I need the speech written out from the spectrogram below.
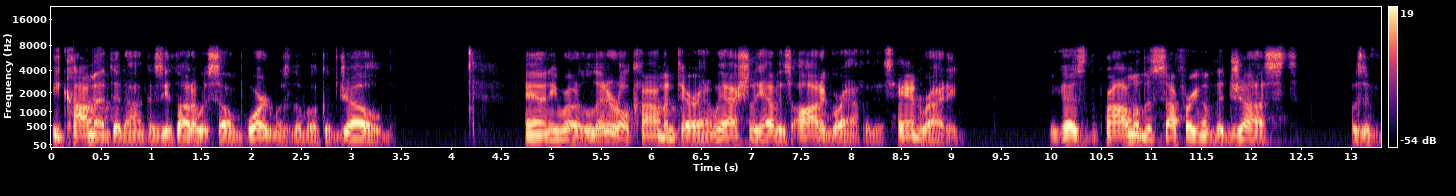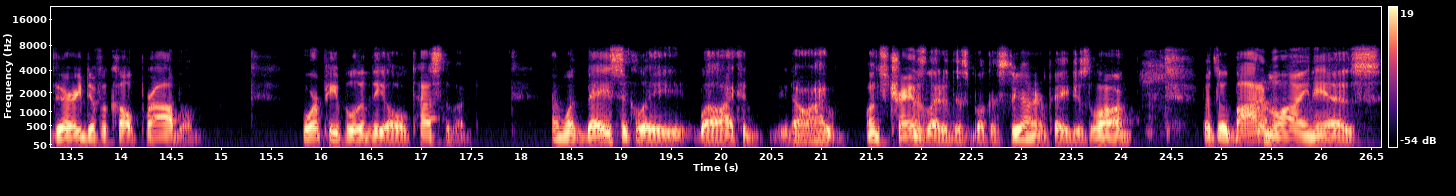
he commented on because he thought it was so important was the book of Job. And he wrote a literal commentary it. We actually have his autograph in his handwriting because the problem of the suffering of the just was a very difficult problem for people in the Old Testament. And what basically, well, I could, you know, I once translated this book, it's 300 pages long. But the bottom line is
